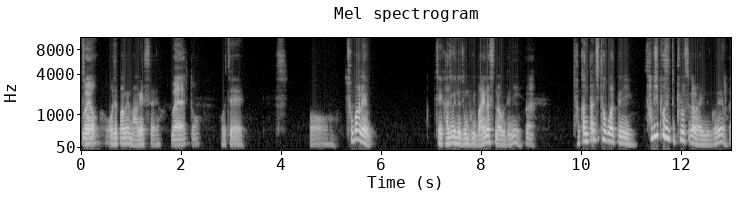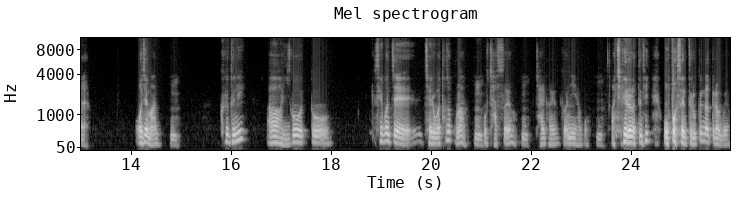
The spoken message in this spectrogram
저 왜요? 어젯밤에 망했어요. 왜 또? 어제 어, 초반에 제가 가지고 있는 종목이 마이너스 나오더니 네. 잠깐 딴짓하고 왔더니 30% 플러스가 나 있는 거예요. 네. 어제만. 음. 그러더니 아 이거 또 세 번째 재료가 터졌구나. 음. 그리고 잤어요. 음. 잘 가겠거니 하고 음. 아침에 일어났더니 5%로 끝났더라고요.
